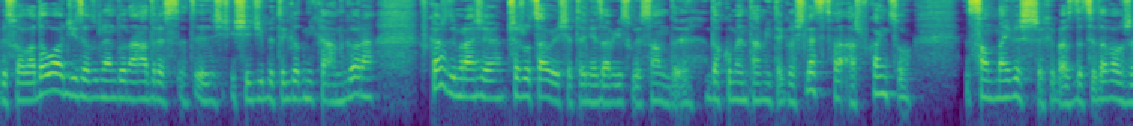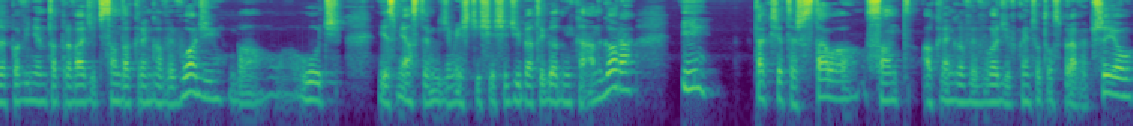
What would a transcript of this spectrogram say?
wysłała do Łodzi ze względu na adres y, siedziby tygodnika Angora. W każdym razie przerzucały się te niezawisłe sądy dokumentami tego śledztwa, aż w końcu Sąd Najwyższy chyba zdecydował, że powinien to prowadzić Sąd Okręgowy w Łodzi, bo Łódź jest miastem, gdzie mieści się siedziba tygodnika Angora i tak się też stało. Sąd Okręgowy w Łodzi w końcu tą sprawę przyjął,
